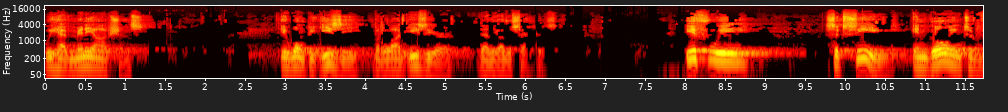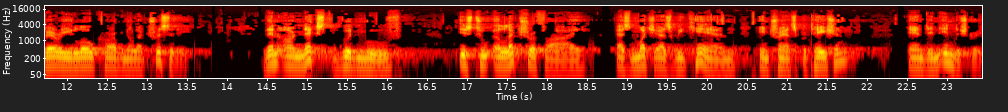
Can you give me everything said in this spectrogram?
We have many options. It won't be easy, but a lot easier than the other sectors. If we succeed in going to very low carbon electricity, then our next good move is to electrify as much as we can in transportation and in industry.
